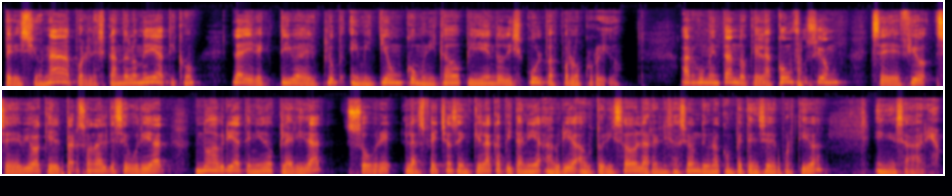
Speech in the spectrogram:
presionada por el escándalo mediático, la directiva del club emitió un comunicado pidiendo disculpas por lo ocurrido, argumentando que la confusión se debió, a que el personal de seguridad no habría tenido claridad sobre las fechas en que la capitanía habría autorizado la realización de una competencia deportiva en esa área.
